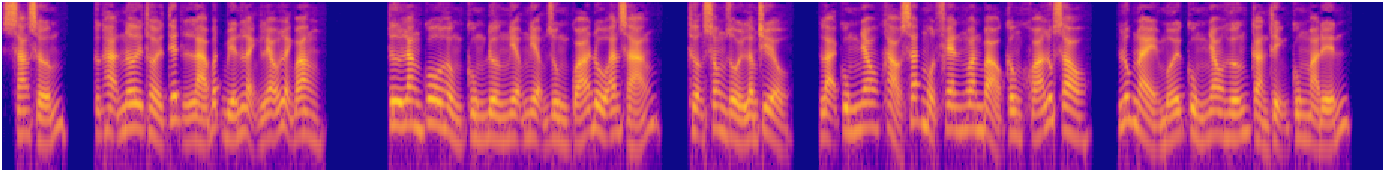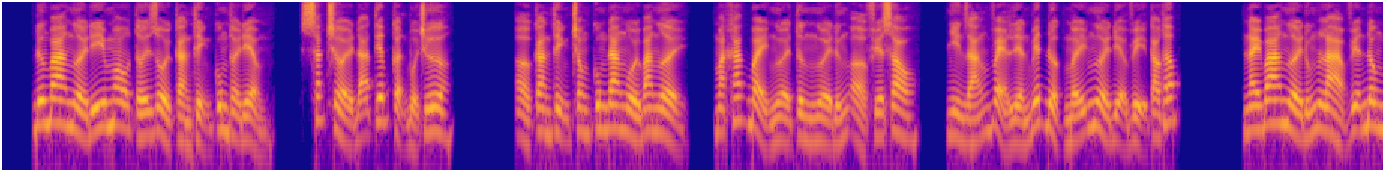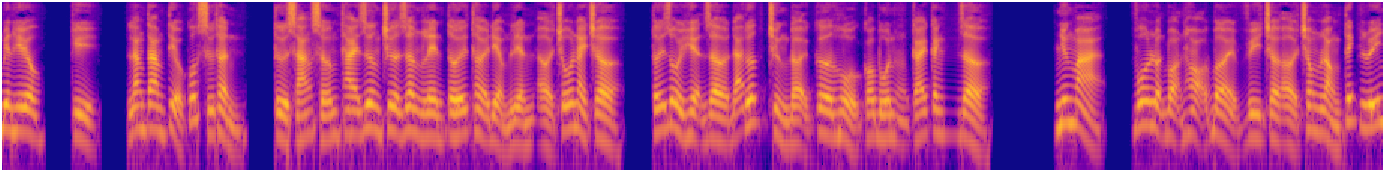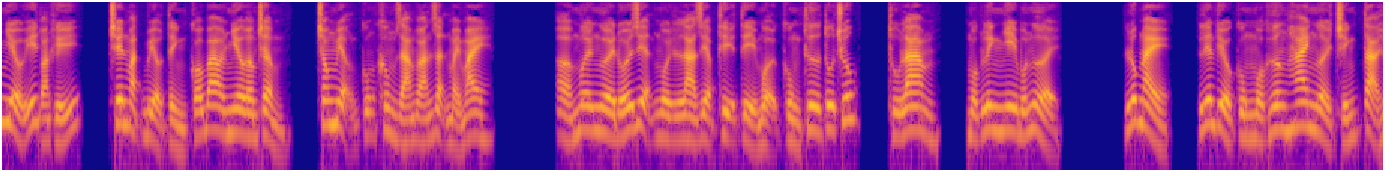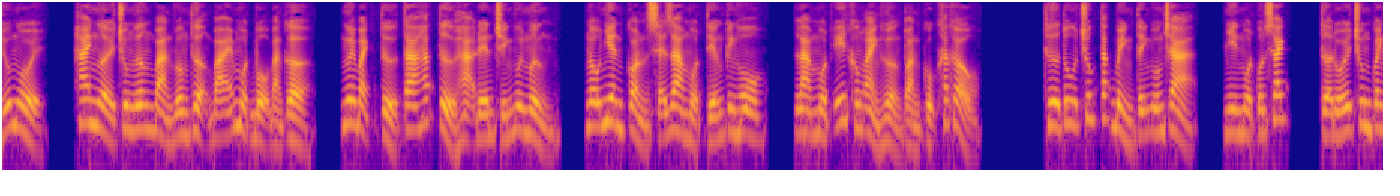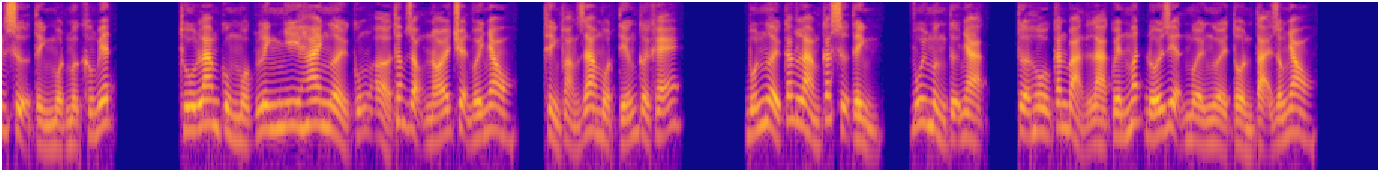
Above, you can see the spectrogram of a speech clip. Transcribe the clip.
Sáng sớm, cực hạn nơi thời tiết là bất biến lạnh lẽo lạnh băng. Tư lăng cô hồng cùng đường nghiệm nghiệm dùng quá đồ ăn sáng, thượng xong rồi lâm chiều, lại cùng nhau khảo sát một phen ngoan bảo công khóa lúc sau, lúc này mới cùng nhau hướng càn thịnh cung mà đến. Đương ba người đi mau tới rồi càn thịnh cung thời điểm, sắc trời đã tiếp cận buổi trưa. Ở càn thịnh trong cung đang ngồi ba người, mặt khác bảy người từng người đứng ở phía sau, nhìn dáng vẻ liền biết được mấy người địa vị cao thấp. Này ba người đúng là viễn đông biên hiêu, kỳ, lăng tam tiểu quốc sứ thần, từ sáng sớm Thái Dương chưa dâng lên tới thời điểm liền ở chỗ này chờ, tới rồi hiện giờ đã ước chừng đợi cơ hồ có bốn cái canh giờ. Nhưng mà, vô luận bọn họ bởi vì chờ ở trong lòng tích lũy nhiều ít toán khí, trên mặt biểu tình có bao nhiêu âm trầm, trong miệng cũng không dám đoán giận mảy may. Ở 10 người đối diện ngồi là Diệp Thị tỷ muội cùng Thư Tu Trúc, Thù Lam, Mục Linh Nhi bốn người. Lúc này, Liên Tiểu cùng một hương hai người chính tả hữu ngồi, hai người trung ương bàn vương thượng bãi một bộ bàn cờ, ngươi bạch tử ta hắc tử hạ đến chính vui mừng, ngẫu nhiên còn sẽ ra một tiếng kinh hô, làm một ít không ảnh hưởng toàn cục khắc khẩu. Thư tu trúc tắc bình tĩnh uống trà, nhìn một cuốn sách, tựa đối chung quanh sự tình một mực không biết. Thù Lam cùng một Linh Nhi hai người cũng ở thấp giọng nói chuyện với nhau, thỉnh thoảng ra một tiếng cười khẽ. Bốn người các làm các sự tình, vui mừng tự nhạc, tựa hồ căn bản là quên mất đối diện 10 người tồn tại giống nhau.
